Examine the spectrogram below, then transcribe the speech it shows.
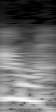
Amen.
